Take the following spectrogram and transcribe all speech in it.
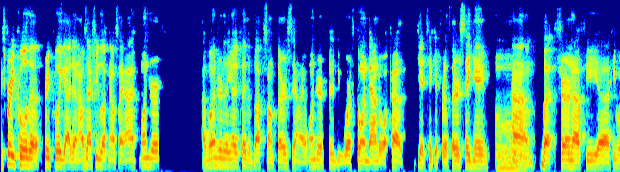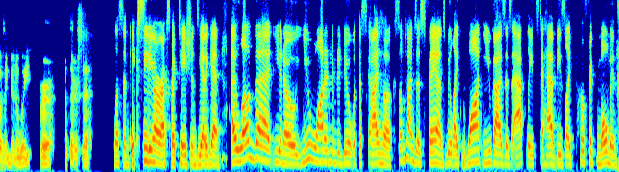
it's pretty cool. The pretty cool he got done. I was actually looking. I was like, I wonder I wonder, you know, they play the Bucks on Thursday. I wonder if it'd be worth going down to try to get a ticket for the Thursday game. Um, but sure enough, he uh, he wasn't going to wait for for Thursday listen, exceeding our expectations yet again. I love that, you know, you wanted him to do it with the sky hook. Sometimes as fans, we like want you guys as athletes to have these like perfect moments.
